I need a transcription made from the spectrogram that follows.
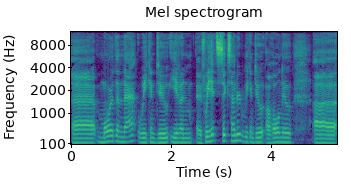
uh more than that we can do even if we hit 600 we can do a whole new uh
